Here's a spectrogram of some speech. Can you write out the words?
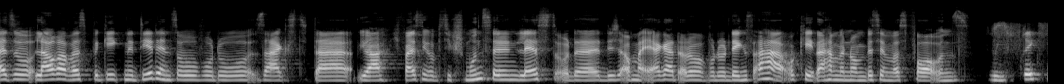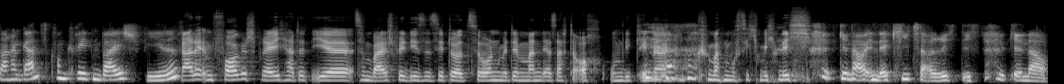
Also Laura, was begegnet dir denn denn so, wo du sagst, da, ja, ich weiß nicht, ob es dich schmunzeln lässt oder dich auch mal ärgert oder wo du denkst, aha, okay, da haben wir noch ein bisschen was vor uns? Du fragst nach einem ganz konkreten Beispiel. Gerade im Vorgespräch hattet ihr zum Beispiel diese Situation mit dem Mann, der sagte, auch um die Kinder ja. kümmern muss ich mich nicht. Genau, in der Kita, richtig. Genau.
